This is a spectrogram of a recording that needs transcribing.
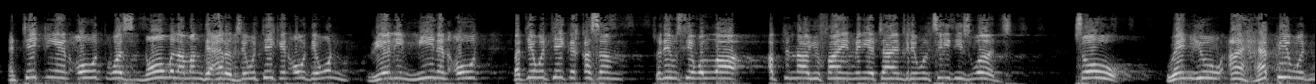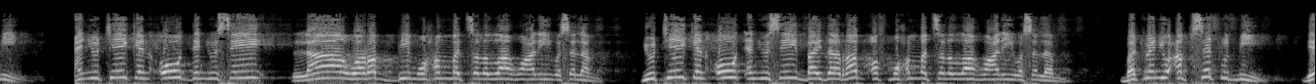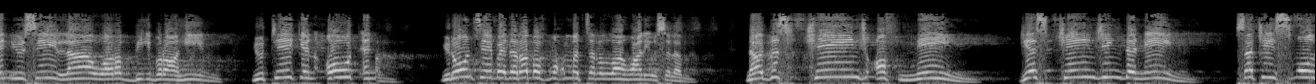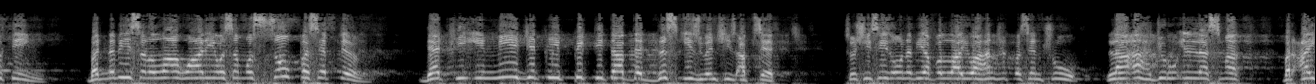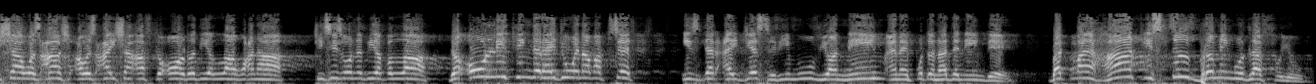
and taking an oath was normal among the Arabs. They would take an oath. They won't really mean an oath, but they would take a qasam. So they would say, Wallah, up till now you find many a time they will say these words. So, when you are happy with me, and you take an oath, then you say, La wa Rabbi Muhammad sallallahu alayhi wasallam. You take an oath and you say by the Rabb of Muhammad sallallahu alayhi wasallam. But when you upset with me, then you say La wa Rabbi Ibrahim. You take an oath and you don't say by the Rabb of Muhammad sallallahu alayhi wasallam. Now this change of name, just changing the name, such a small thing. But Nabi sallallahu alayhi wasallam was so perceptive that he immediately picked it up that this is when she's upset. So she says, Oh Nabi of Allah, you are 100% true. La ahjuru illa smak. But Aisha was Aisha, I was Aisha after all, radiallahu anha. She says, Oh Nabi of Allah, the only thing that I do when I'm upset is that I just remove your name and I put another name there. But my heart is still brimming with love for you.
